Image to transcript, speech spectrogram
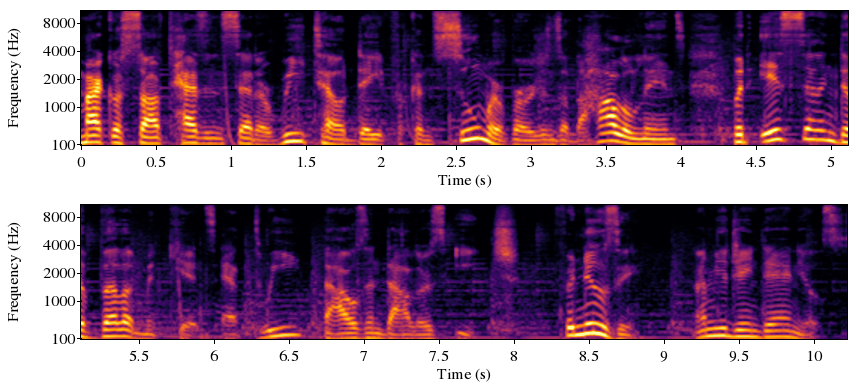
Microsoft hasn't set a retail date for consumer versions of the HoloLens, but is selling development kits at $3,000 each. For Newsy, I'm Eugene Daniels.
